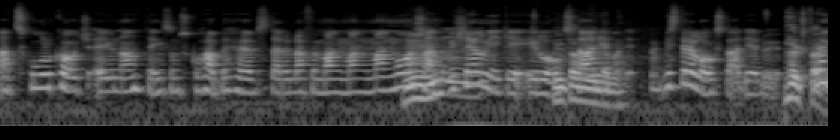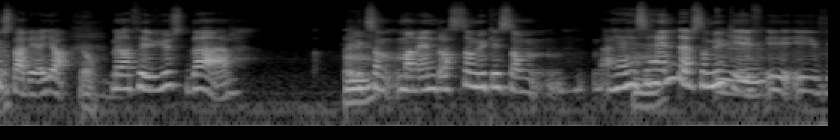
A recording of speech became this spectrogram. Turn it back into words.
att skolcoach är ju någonting som skulle ha behövts där redan för många, många, många år sedan. Mm. Vi själv gick i, i lågstadiet. Visst är det lågstadiet du? Högstadiet. Högstadiet, ja. Ja. Men att det är ju just där Mm. liksom, man ändras så mycket som... Det händer så mycket Mm. i, i, i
